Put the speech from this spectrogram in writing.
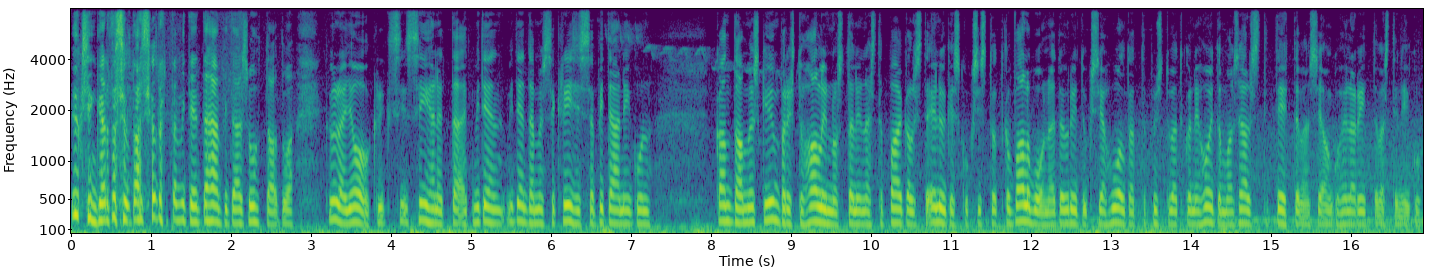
yksinkertaiselta asialta, että miten tähän pitää suhtautua. Kyllä joo, siis siihen, että, että miten, miten tämmöisessä kriisissä pitää niin kuin, kantaa myöskin ympäristöhallinnosta, eli näistä paikallisista ely jotka valvoo näitä yrityksiä huolta, että pystyvätkö ne hoitamaan säällisesti tehtävänsä ja onko heillä riittävästi niin kuin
